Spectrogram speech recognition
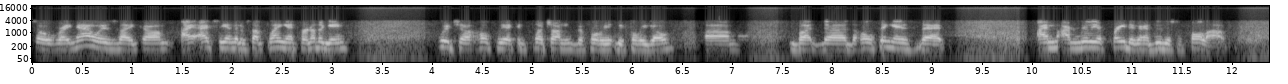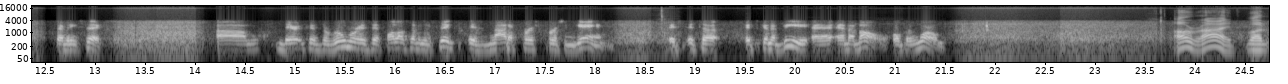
so right now is like um, I actually ended up stop playing it for another game, which uh, hopefully I can touch on before we before we go. Um, but the the whole thing is that I'm I'm really afraid they're going to do this with Fallout 76. Um, there because the rumor is that Fallout 76 is not a first person game. It's it's a it's going to be an MMO, open world. All right, but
